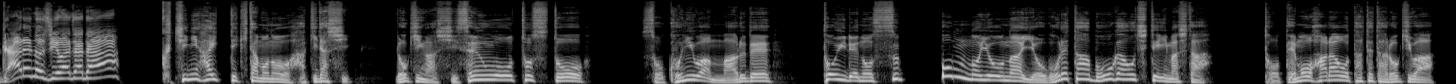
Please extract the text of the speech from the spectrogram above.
誰の仕業だ？口に入ってきたものを吐き出しロキが視線を落とすとそこにはまるでトイレのすっぽんのような汚れた棒が落ちていました。とても腹を立てたロキは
